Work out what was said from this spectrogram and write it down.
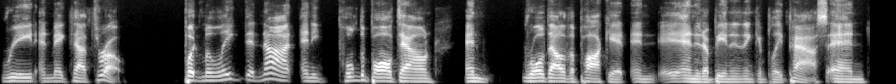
read and make that throw. But Malik did not, and he pulled the ball down and rolled out of the pocket and it ended up being an incomplete pass. And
